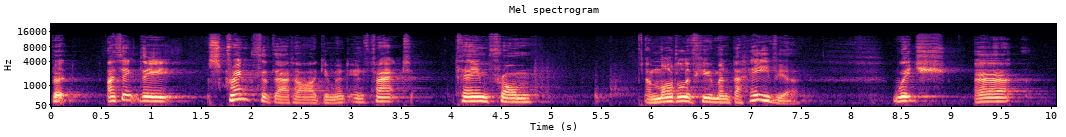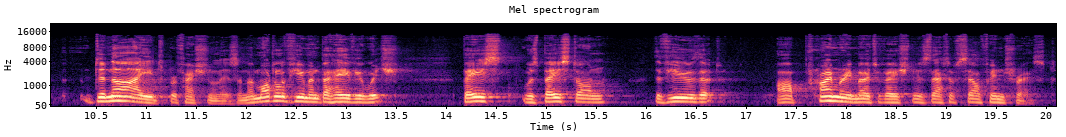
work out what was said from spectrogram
But I think the strength of that argument, in fact, came from a model of human behavior which uh, denied professionalism, a model of human behavior which based, was based on the view that our primary motivation is that of self interest.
